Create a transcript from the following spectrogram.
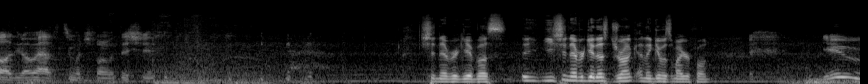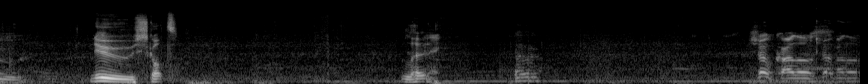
Oh, dude, I'm gonna have too much fun with this shit. Should never give us. You should never get us drunk and then give us a microphone. You. No, Scott. Let. Show Carlos. Shut up, Carlos.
